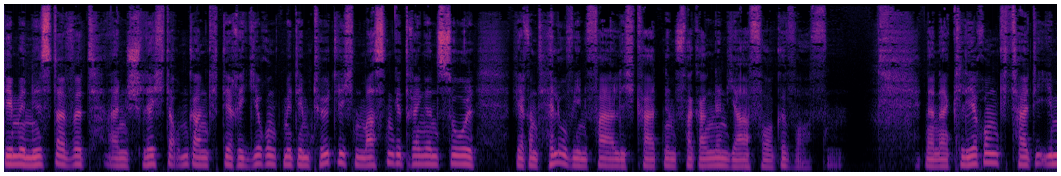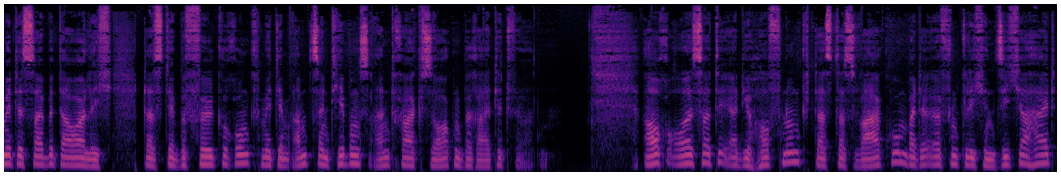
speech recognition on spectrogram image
Dem Minister wird ein schlechter Umgang der Regierung mit dem tödlichen Massengedränge in Seoul während Halloween-Feierlichkeiten im vergangenen Jahr vorgeworfen. In einer Erklärung teilte ihm mit, es sei bedauerlich, dass der Bevölkerung mit dem Amtsenthebungsantrag Sorgen bereitet würden. Auch äußerte er die Hoffnung, dass das Vakuum bei der öffentlichen Sicherheit,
